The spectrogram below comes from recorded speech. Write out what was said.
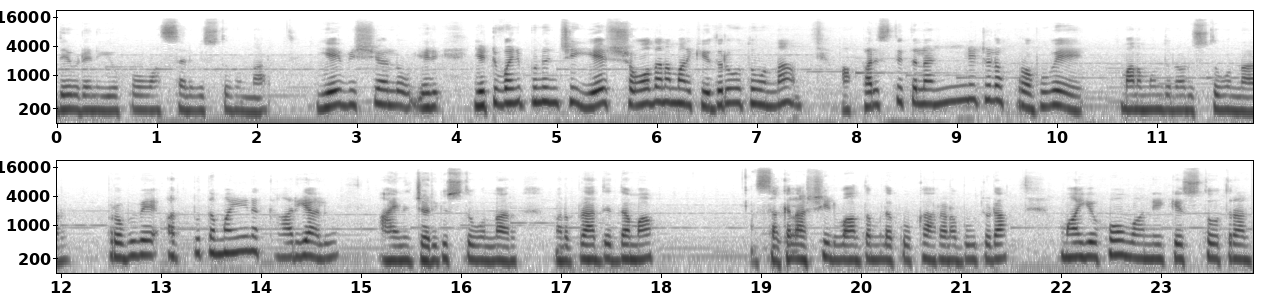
దేవుడని యూహోవా సెలవిస్తూ ఉన్నారు. ఏ విషయాల్లో ఎ- ఎటువైపు నుంచి ఏ శోధన మనకి ఎదురవుతూ ఉన్నా ఆ పరిస్థితులన్నిటిలో ప్రభువే మన ముందు నడుస్తూ ఉన్నాడు ప్రభువే అద్భుతమైన కార్యాలు ఆయన జరిగిస్తూ ఉన్నారు. మనం ప్రార్థిద్దామా? సకల ఆశీర్వాదములకు కారణభూతుడా. మా యహోవా నీకే స్తోత్రాలు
